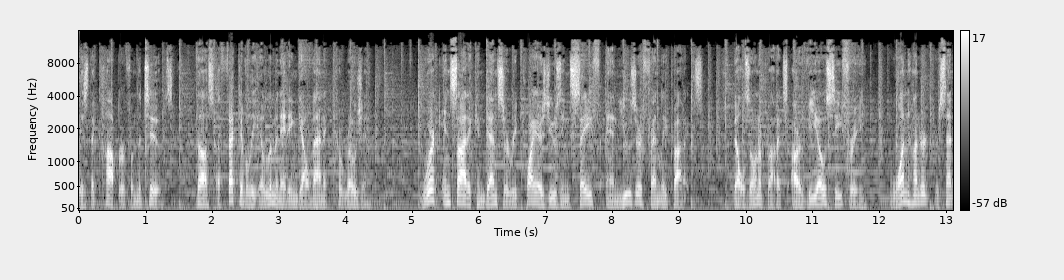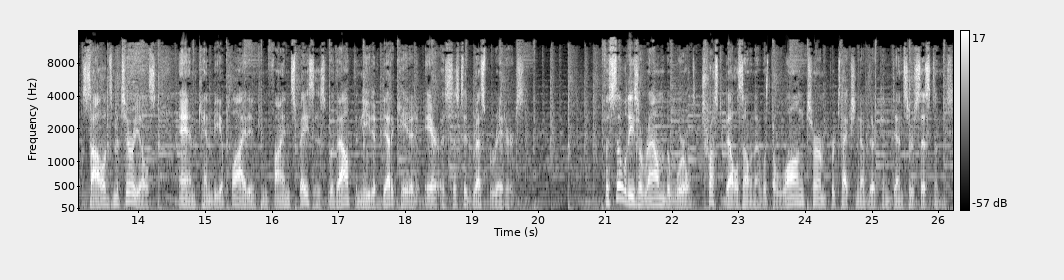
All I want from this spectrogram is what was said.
is the copper from the tubes, thus effectively eliminating galvanic corrosion. Work inside a condenser requires using safe and user-friendly products. Belzona products are VOC-free, 100% solids materials, and can be applied in confined spaces without the need of dedicated air-assisted respirators. Facilities around the world trust Belzona with the long-term protection of their condenser systems.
